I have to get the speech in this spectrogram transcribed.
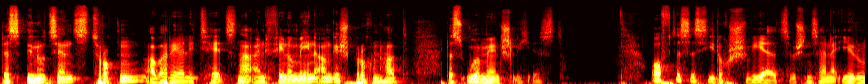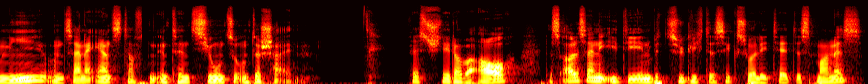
dass Innozenz trocken, aber realitätsnah ein Phänomen angesprochen hat, das urmenschlich ist. Oft ist es jedoch schwer, zwischen seiner Ironie und seiner ernsthaften Intention zu unterscheiden. Fest steht aber auch, dass all seine Ideen bezüglich der Sexualität des Mannes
